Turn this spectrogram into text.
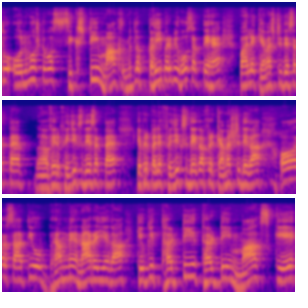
तो ऑलमोस्ट वो सिक्सटी मार्क्स मतलब कहीं पर भी हो सकते हैं। पहले केमिस्ट्री दे सकता है फिर फिजिक्स दे सकता है, या फिर पहले फिजिक्स देगा, फिर केमिस्ट्री देगा। और साथ ही वो भ्रम में ना रहिएगा, क्योंकि थर्टी थर्टी मार्क्स के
